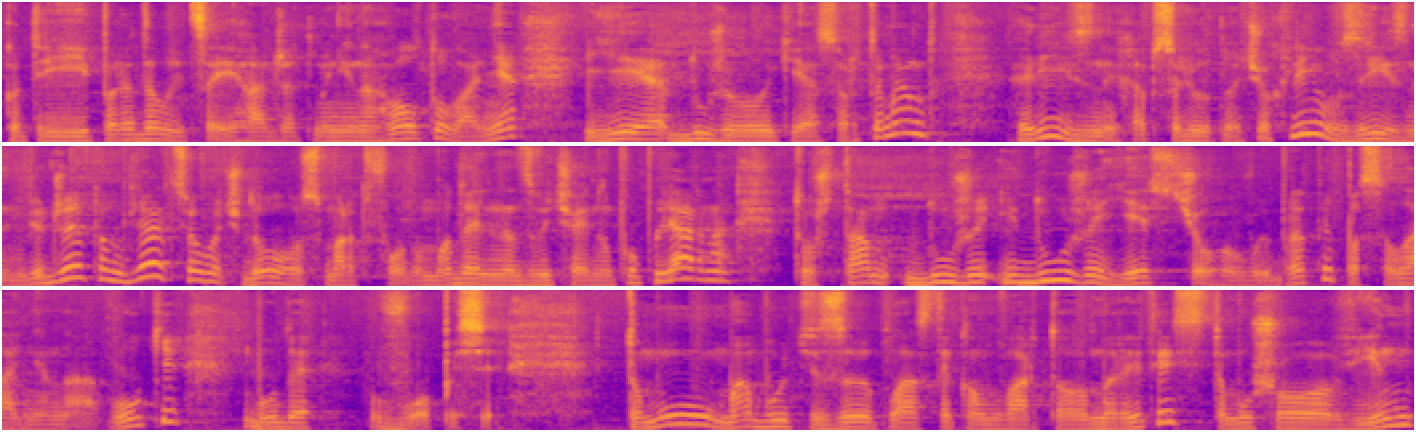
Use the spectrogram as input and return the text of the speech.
котрі передали цей гаджет мені на гвалтування, є дуже великий асортимент різних абсолютно чохлів з різним бюджетом для цього чудового смартфону. Модель надзвичайно популярна, тож там дуже і дуже є з чого вибрати. Посилання на вуки буде в описі. Тому, мабуть, з пластиком варто миритись, тому що він,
